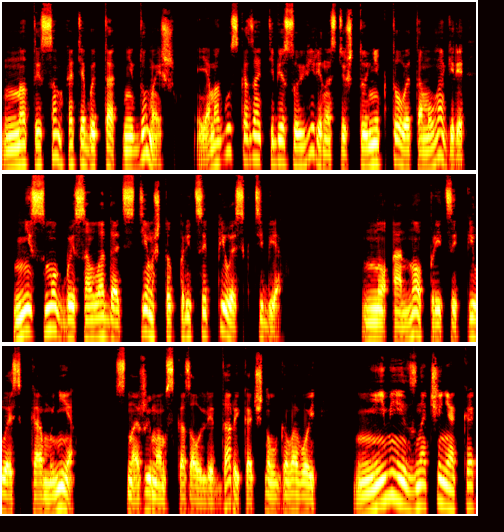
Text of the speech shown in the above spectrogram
Но ты сам хотя бы так не думаешь? Я могу сказать тебе с уверенностью, что никто в этом лагере – не смог бы совладать с тем, что прицепилось к тебе. Но оно прицепилось ко мне, с нажимом сказал Ледар и качнул головой. Не имеет значения, как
